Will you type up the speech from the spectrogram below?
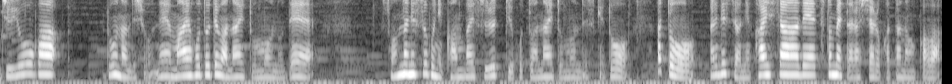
需要がどうなんでしょうね。前ほどではないと思うのでそんなにすぐに完売するっていうことはないと思うんですけどあとあれですよね。会社で勤めてらっしゃる方なんかは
